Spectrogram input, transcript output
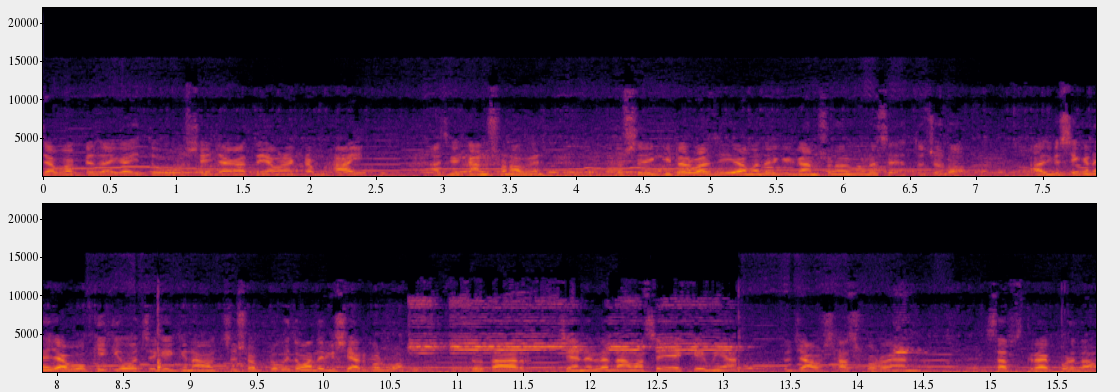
যাব একটা জায়গায়। তো সেই জায়গাতে আমার একটা ভাই আজকে গান শোনাবে। তো সেই গিটার বাজিয়ে আমাদেরকে গান শোনাবে বলেছে। তো চলো, আজকে সেখানে যাব, কি কি হচ্ছে, কি কি না হচ্ছে, সবটুকুই তোমাদেরকে শেয়ার করব। তো তার চ্যানেলের নাম আছে একে মিয়া। তো যাও সার্চ করো অ্যান্ড সাবস্ক্রাইব করে দাও।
